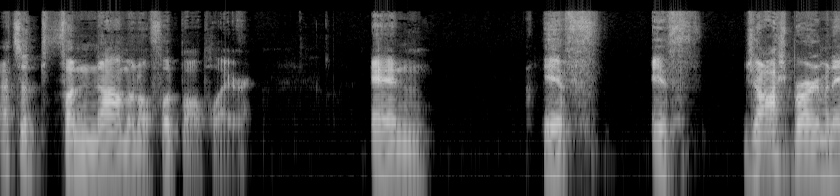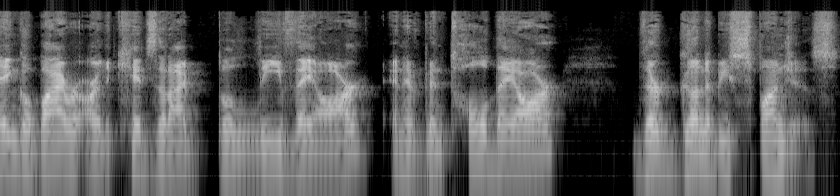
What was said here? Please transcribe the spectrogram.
that's a phenomenal football player. And if if Josh Burnham and Aiden Gobaira are the kids that I believe they are and have been told they are, they're going to be sponges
